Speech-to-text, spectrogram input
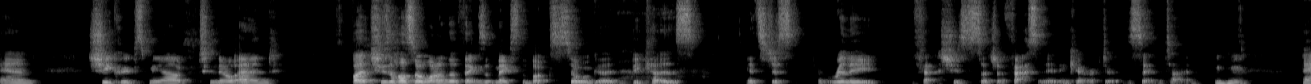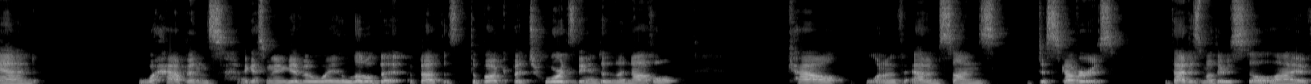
and she creeps me out to no end but she's also one of the things that makes the book so good because it's just really fa- she's such a fascinating character at the same time Mhm. and what happens i guess i'm going to give away a little bit about this, the book but towards the end of the novel cal one of adam's sons discovers that his mother is still alive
